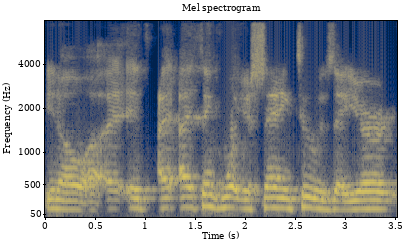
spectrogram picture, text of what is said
you know uh, it I, I think what you're saying too is that you're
